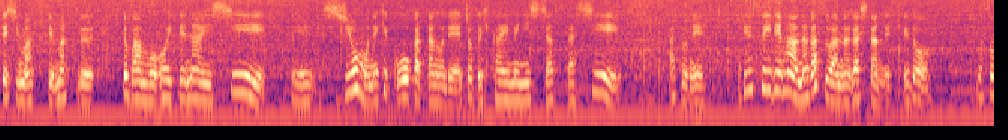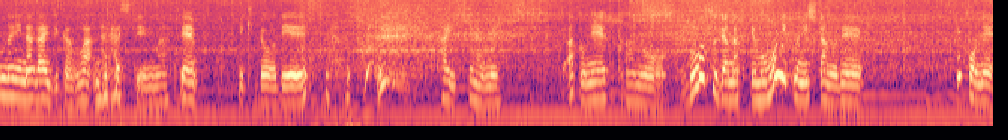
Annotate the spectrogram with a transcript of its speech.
てしまってます。一晩も置いてないし、えー、塩もね結構多かったのでちょっと控えめにしちゃったしあとね流水でまあ流すは流したんですけど、まあ、そんなに長い時間は 流していません。適当です。はいでもねあとねあのロースじゃなくてもも肉にしたので結構ね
